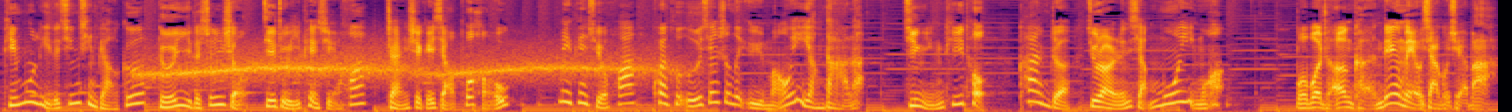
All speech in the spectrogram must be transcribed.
屏幕里的星星表哥得意的伸手接住一片雪花，展示给小泼猴。那片雪花快和鹅先生的羽毛一样大了，晶莹剔透，看着就让人想摸一摸。波波城肯定没有下过雪吧？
